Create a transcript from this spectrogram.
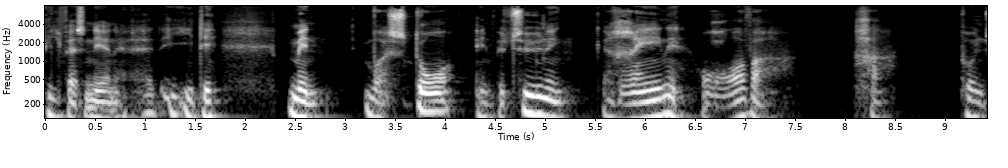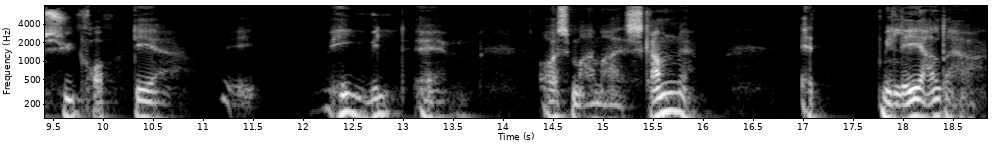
vildt fascinerende at, i, i det. Men hvor stor en betydning rene råvarer har på en syg krop, det er helt vildt. Øh, også meget, meget skræmmende, at min læge aldrig har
